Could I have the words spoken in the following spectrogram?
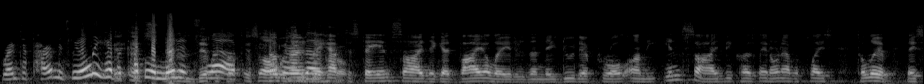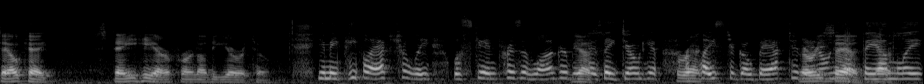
rent apartments? We only have a couple it's of minutes difficult. left. It's Sometimes the- they have to stay inside, they get violated, then they do their parole on the inside because they don't have a place to live. They say, okay, stay here for another year or two. You mean people actually will stay in prison longer because Yes. they don't have Correct. a place to go back to? Very they don't sad, have a yes. family.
